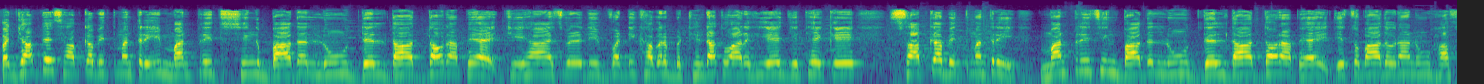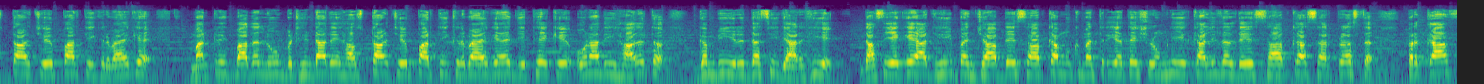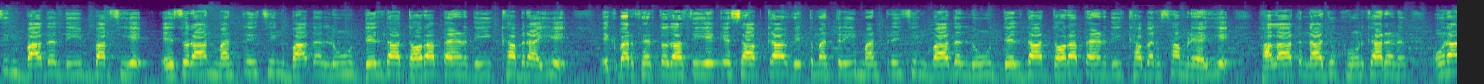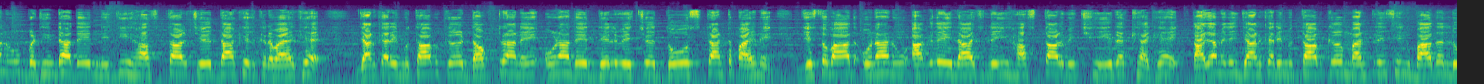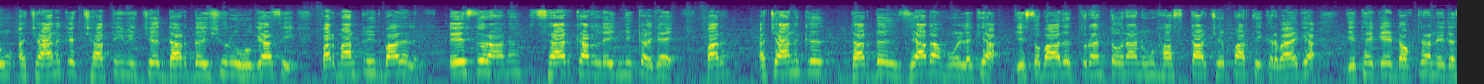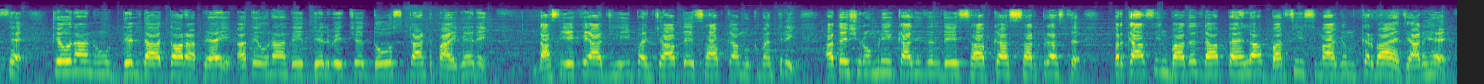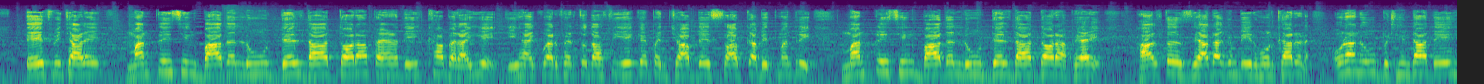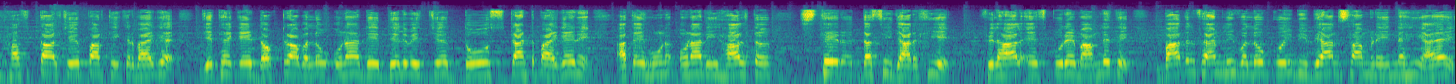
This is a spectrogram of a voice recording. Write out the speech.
ਪੰਜਾਬ ਦੇ ਸਾਬਕਾ ਵਿੱਤ ਮੰਤਰੀ ਮਨਪ੍ਰੀਤ ਸਿੰਘ ਬਾਦਲ ਨੂੰ ਦਿਲ ਦਾ ਦੌਰਾ ਪਿਆ ਹੈ। ਜੀ ਹਾਂ, ਇਸ ਵੇਲੇ ਦੀ ਵੱਡੀ ਖਬਰ ਬਠਿੰਡਾ ਤੋਂ ਆ ਰਹੀ ਹੈ, ਜਿੱਥੇ ਕਿ ਸਾਬਕਾ ਵਿੱਤ ਮੰਤਰੀ ਮਨਪ੍ਰੀਤ ਸਿੰਘ ਬਾਦਲ ਨੂੰ ਦਿਲ ਦਾ ਦੌਰਾ ਪਿਆ ਹੈ। ਜਿਸ ਤੋਂ ਬਾਅਦ ਉਹਨਾਂ ਨੂੰ ਹਸਪਤਾਲ 'ਚ ਭਰਤੀ ਕਰਵਾਇਆ ਗਿਆ ਮਨਪ੍ਰੀਤ ਬਾਦਲ ਨੂੰ ਬਠਿੰਡਾ ਦੇ ਹਸਪਤਾਲ 'ਚ ਭਰਤੀ ਕਰਵਾਇਆ ਗਿਆ ਜਿੱਥੇ ਕਿ ਉਹਨਾਂ ਦੀ ਹਾਲਤ ਗੰਭੀਰ ਦੱਸੀ ਜਾ ਰਹੀ ਹੈ। ਦੱਸੀਏ ਕਿ ਅੱਜ ਹੀ ਪੰਜਾਬ ਦੇ ਸਾਬਕਾ ਮੁੱਖ ਮੰਤਰੀ ਅਤੇ ਸ਼੍ਰੋਮਣੀ ਅਕਾਲੀ ਦਲ ਦੇ ਸਾਬਕਾ ਸਰਪ੍ਰਸਤ ਪ੍ਰਕਾਸ਼ ਸਿੰਘ ਬਾਦਲ ਦੀ ਬਰਸੀ ਹੈ ਇਸ ਦੌਰਾਨ ਮਨਪ੍ਰੀਤ ਸਿੰਘ ਬਾਦਲ ਨੂੰ ਦਿਲ ਦਾ ਦੌਰਾ ਪੈਣ ਦੀ ਖਬਰ ਆਈ ਹੈ ਇੱਕ ਵਾਰ ਫਿਰ ਤੋਂ ਦੱਸ ਦਈਏ ਕਿ ਸਾਬਕਾ ਵਿੱਤ ਮੰਤਰੀ ਮਨਪ੍ਰੀਤ ਸਿੰਘ ਬਾਦਲ ਨੂੰ ਦਿਲ ਦਾ ਦੌਰਾ ਪੈਣ ਦੀ ਖਬਰ ਸਾਹਮਣੇ ਆਈ ਹੈ ਹਾਲਾਤ ਨਾਜ਼ੁਕ ਹੋਣ ਕਾਰਨ ਉਹਨਾਂ ਨੂੰ ਬਠਿੰਡਾ ਦੇ ਨਿੱਜੀ ਹਸਪਤਾਲ 'ਚ ਦਾਖਲ ਕਰਵਾਇਆ ਗਿਆ ਹੈ ਜਾਣਕਾਰੀ ਮੁਤਾਬਕ ਡਾਕਟਰਾਂ ਨੇ ਉਹਨਾਂ ਦੇ ਦਿਲ ਵਿੱਚ ਦੋ ਸਟੰਟ ਪਾਏ ਨੇ, ਜਿਸ ਤੋਂ ਬਾਅਦ ਉਹਨਾਂ ਨੂੰ ਅਗਲੇ ਇਲਾਜ ਲਈ ਹਸਪਤਾਲ ਵਿੱਚ ਹੀ ਰੱਖਿਆ ਗਿਆ ਹੈ। ਤਾਜ਼ਾ ਮਿਲੀ ਜਾਣਕਾਰੀ ਮੁਤਾਬਕ ਮਨਪ੍ਰੀਤ ਸਿੰਘ ਬਾਦਲ ਨੂੰ ਅਚਾਨਕ ਛਾਤੀ ਵਿੱਚ ਦਰਦ ਸ਼ੁਰੂ ਹੋ ਗਿਆ ਸੀ, ਪਰ ਮਨਪ੍ਰੀਤ ਬਾਦਲ ਇਸ ਦੌਰਾਨ ਸੈਰ ਕਰਨ ਲਈ ਨਿਕਲ ਗਏ, ਪਰ ਅਚਾਨਕ ਦਰਦ ਜ਼ਿਆਦਾ ਹੋਣ ਲੱਗਿਆ, ਜਿਸ ਤੋਂ ਬਾਅਦ ਤੁਰੰਤ ਉਹਨਾਂ ਨੂੰ ਹਸਪਤਾਲ 'ਚ ਭਰਤੀ ਕਰਵਾਇਆ ਗਿਆ, ਜਿੱਥੇ ਕਿ ਡਾਕਟਰਾਂ ਨੇ ਦੱਸਿਆ ਕਿ ਉਹਨਾਂ ਨੂੰ ਦਿਲ ਦਾ ਦੌਰਾ ਪਿਆ ਹੈ ਅਤੇ ਉਹਨਾਂ ਦੇ ਦਿਲ ਵਿੱਚ ਦੋ ਸਟੰਟ ਪਾਏ ਗਏ ਨੇ। ਦੱਸੀਏ ਕਿ ਅੱਜ ਹੀ ਪੰਜਾਬ ਦੇ ਸਾਬਕਾ ਮੁੱਖ ਮੰਤਰੀ ਅਤੇ ਸ਼੍ਰੋਮਣੀ ਅਕਾਲੀ ਦਲ ਦੇ ਸਾਬਕਾ ਸਰਪ੍ਰਸਤ ਪ੍ਰਕਾਸ਼ ਸਿੰਘ ਬਾਦਲ ਦਾ ਪਹਿਲਾ ਬਰਸੀ ਸਮਾਗਮ ਕਰਵਾਇਆ ਜਾ ਰਿਹਾ ਹੈ। ਤੇ ਇਸ ਵਿਚਾਲੇ ਮਨਪ੍ਰੀਤ ਸਿੰਘ ਬਾਦਲ ਨੂੰ ਦਿਲ ਦਾ ਦੌਰਾ ਪੈਣ ਦੀ ਖਬਰ ਆਈ ਹੈ ਜੀ ਹਾਂ, ਇੱਕ ਵਾਰ ਫਿਰ ਤੋਂ ਦੱਸੀਏ ਕਿ ਪੰਜਾਬ ਦੇ ਸਾਬਕਾ ਵਿੱਤ ਮੰਤਰੀ ਮਨਪ੍ਰੀਤ ਸਿੰਘ ਬਾਦਲ ਨੂੰ ਦਿਲ ਦਾ ਦੌਰਾ ਪਿਆ ਹੈ ਹਾਲਤ ਜ਼ਿਆਦਾ ਗੰਭੀਰ ਹੋਣ ਕਾਰਨ ਉਹਨਾਂ ਨੂੰ ਬਠਿੰਡਾ ਦੇ ਹਸਪਤਾਲ 'ਚ ਭਰਤੀ ਕਰਵਾਇਆ ਗਿਆ ਜਿੱਥੇ ਕਿ ਡਾਕਟਰਾਂ ਵੱਲੋਂ ਉਹਨਾਂ ਦੇ ਦਿਲ ਵਿੱਚ ਦੋ ਸਟੰਟ ਪਾਏ ਗਏ ਨੇ ਅਤੇ ਹੁਣ ਉਹਨਾਂ ਦੀ ਹਾਲਤ ਸਥਿਰ ਦੱਸੀ ਜਾ ਰਹੀ ਹੈ ਫਿਲਹਾਲ ਇਸ ਪੂਰੇ ਮਾਮਲੇ ਤੇ ਬਾਦਲ ਫੈਮਿਲੀ ਵੱਲੋਂ ਕੋਈ ਵੀ ਬਿਆਨ ਸਾਹਮਣੇ ਨਹੀਂ ਆਇਆ ਹੈ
